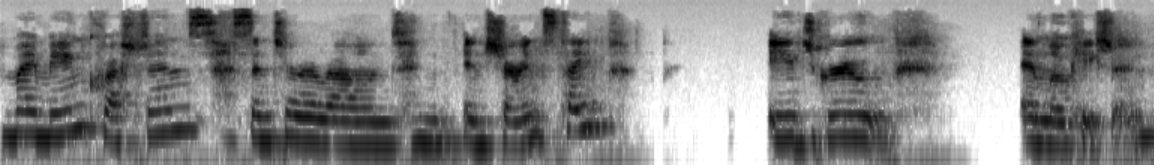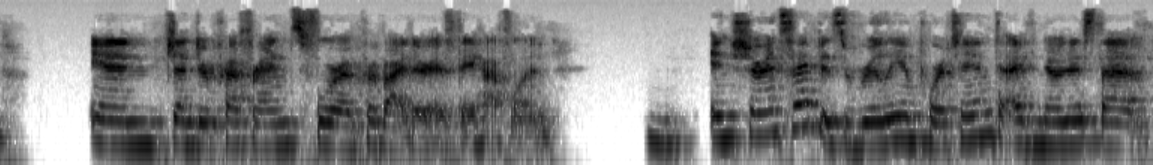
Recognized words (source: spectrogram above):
My main questions center around insurance type, age group, and location, and gender preference for a provider if they have one. Insurance type is really important. I've noticed that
